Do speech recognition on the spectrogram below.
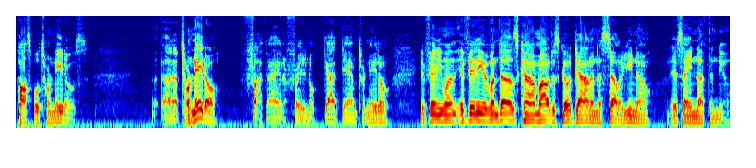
possible tornadoes. Uh, a tornado? Fuck, I ain't afraid of no goddamn tornado. If anyone, if anyone does come, I'll just go down in the cellar. You know, this ain't nothing new.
